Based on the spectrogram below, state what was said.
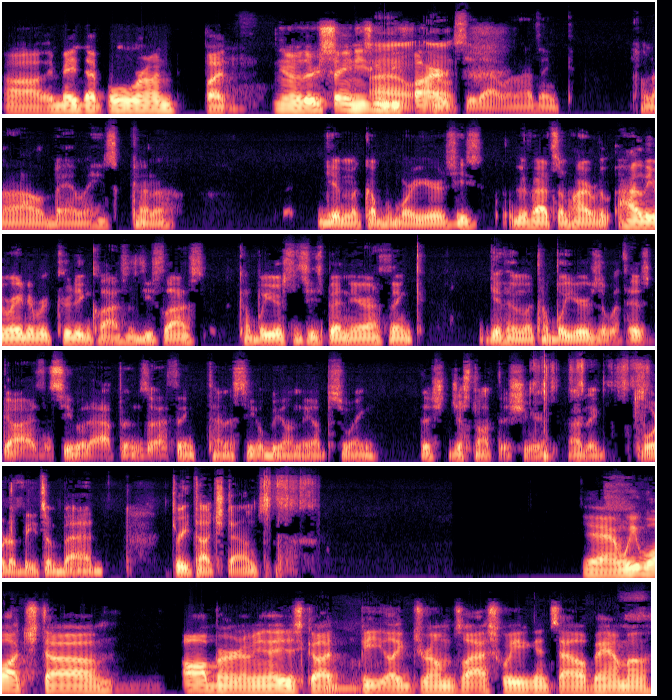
Uh, they made that bull run, but you know they're saying he's going to be don't, I fired. don't see that one. I think coming out of Alabama, he's kind of give him a couple more years. He's we've had some high, highly rated recruiting classes these last couple years since he's been here. I think give him a couple years with his guys and see what happens. I think Tennessee will be on the upswing. This just not this year. I think Florida beats them bad, three touchdowns. Yeah, and we watched um, Auburn. I mean, they just got beat like drums last week against Alabama.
